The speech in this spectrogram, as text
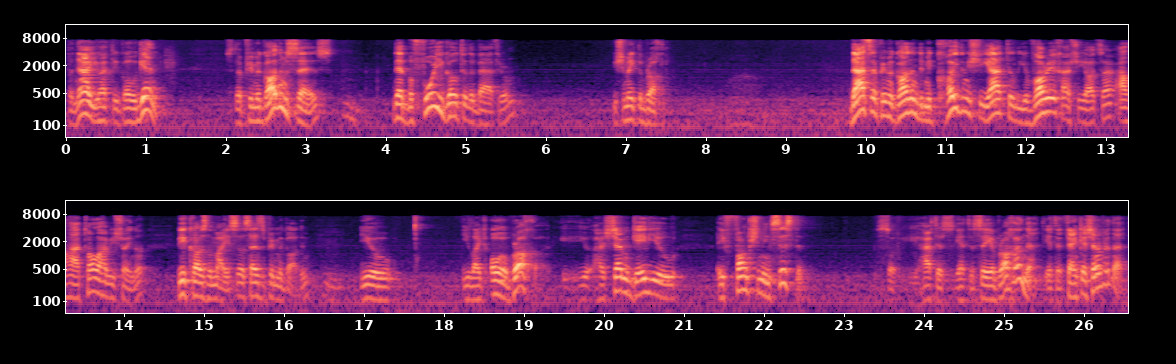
But now you have to go again. So the Pri Megadim says that before you go to the bathroom, you should make the bracha. That's the Pri Megadim, the Mikoidim Shiyatil Yavarich Ashiyatzar al Hatol Harishayna, because the Maisa says the Pri Megadim, you you like oh a bracha. You, Hashem gave you a functioning system. So you have to you have to say a bracha on that. You have to thank Hashem for that.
